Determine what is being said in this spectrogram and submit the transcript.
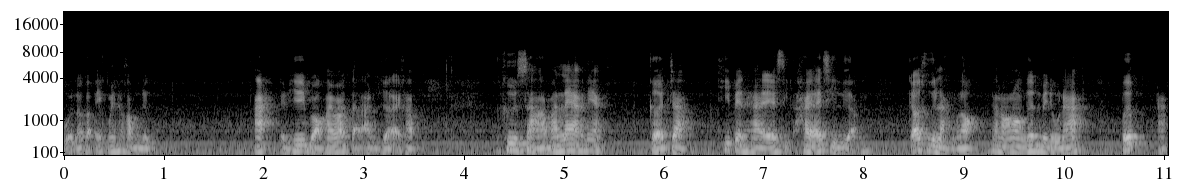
0 แล้วก็ x ไม่เท่ากับ 1 อะ เดี๋ยวพี่บอกให้ว่าแต่ละอันคืออะไรครับ คือ 3 อันแรกเนี่ย เกิดจากที่เป็นไฮไลท์ไฮไลท์สีเหลือง ก็คือหลังล็อก ถ้าน้องลองเลื่อนไปดูนะปุ๊บ อะ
